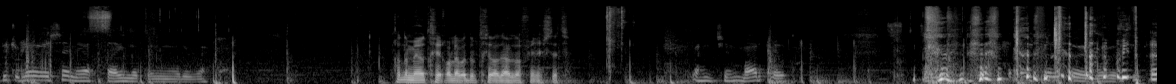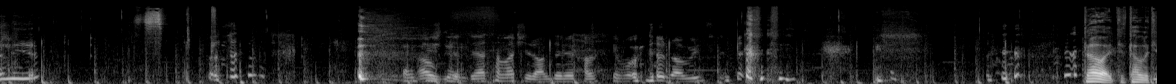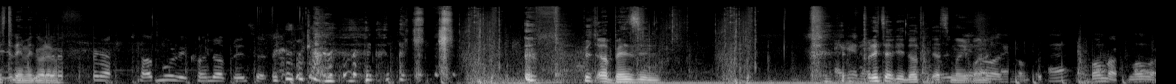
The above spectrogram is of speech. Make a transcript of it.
ბიჭო მე ესენი ახ საინოტენი ორივე ხოდა მეოთხე ყოლებოდა ფრთხილად არ დაფინიშდეთ ან ჩემ მარტო ანია აუ და თამაში რამდენი ხალხი მოვიდა რა ვიცი. დავაით დავაით სტრიმი გორება ჩამული ქონდა პრინციპი. ბიჭო ბენზინი. პრინციპი დოთქაც მოიყვანა. მომბა მომბა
